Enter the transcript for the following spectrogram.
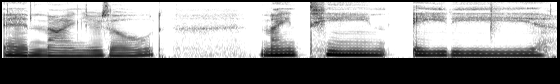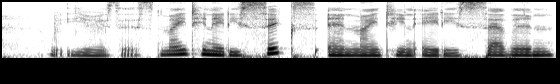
and nine years old. 1980, what year is this? 1986 and 1987.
